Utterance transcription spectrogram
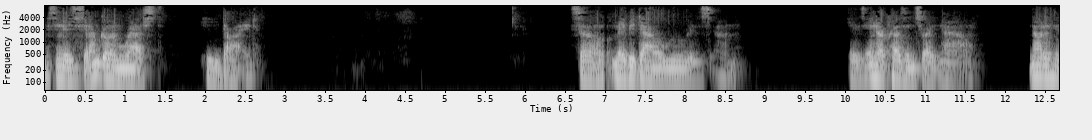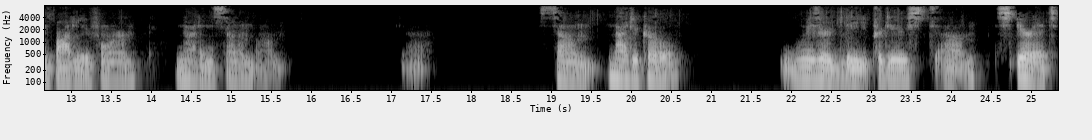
As soon as he said, I'm going west, he died. So maybe Dao Wu is, um, is in our presence right now, not in his bodily form, not in some, um, uh, some magical, wizardly produced um, spirit,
